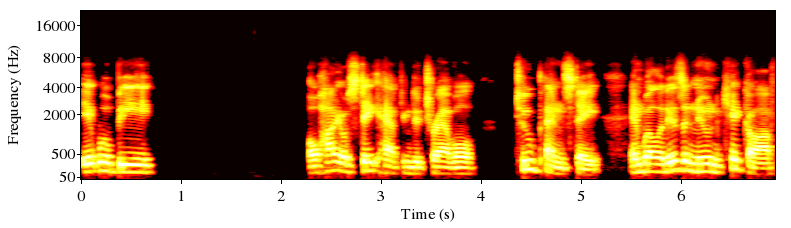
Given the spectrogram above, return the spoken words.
it will be Ohio State having to travel to Penn State. And while it is a noon kickoff,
